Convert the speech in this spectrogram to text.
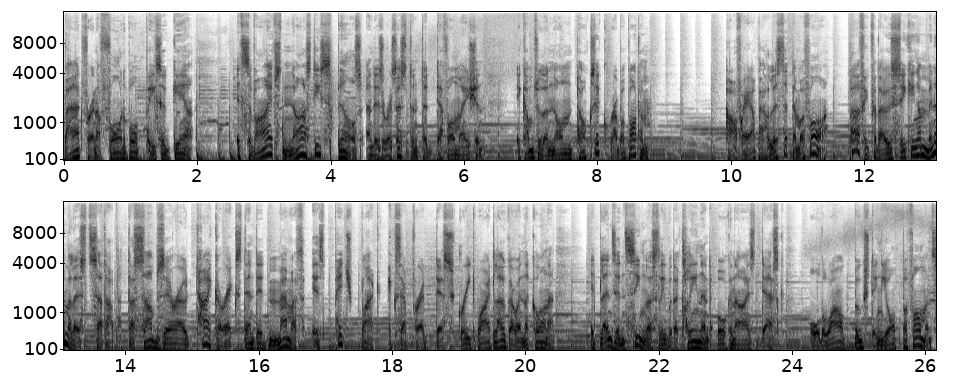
bad for an affordable piece of gear. It survives nasty spills and is resistant to deformation. It comes with a non-toxic rubber bottom. Halfway up our list at number 4. Perfect for those seeking a minimalist setup, the Sub-Zero Tyka Extended Mammoth is pitch black except for a discreet white logo in the corner. It blends in seamlessly with a clean and organized desk, all the while boosting your performance.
